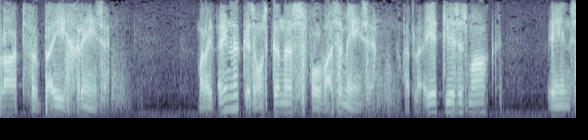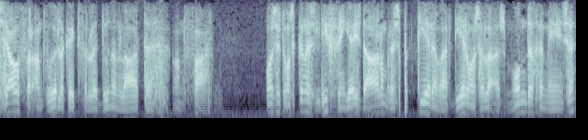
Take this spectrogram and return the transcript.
Praat verby grense. Maar uiteindelik is ons kinders volwasse mense wat hulle eie keuses maak en self verantwoordelikheid vir hulle doen en late aanvaar. Ons het ons kinders lief en juist daarom respekteer en waardeer ons hulle as mondige mense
